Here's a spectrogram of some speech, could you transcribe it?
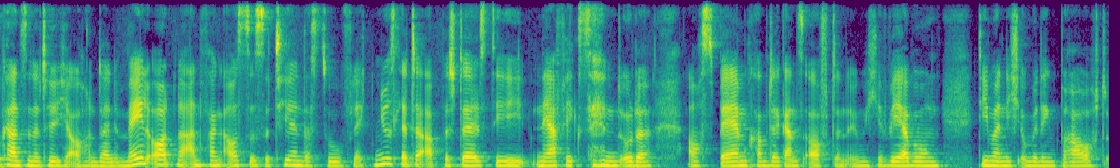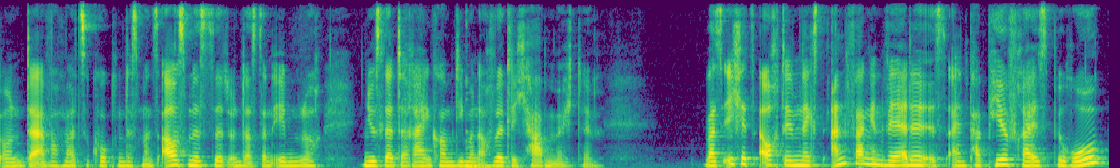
kannst du natürlich auch in deinem Mail-Ordner anfangen auszusortieren, dass du vielleicht Newsletter abbestellst, die nervig sind oder auch Spam kommt ja ganz oft in irgendwelche Werbung, die man nicht unbedingt braucht und da einfach mal zu gucken, dass man es ausmistet und dass dann eben noch Newsletter reinkommen, die man auch wirklich haben möchte. Was ich jetzt auch demnächst anfangen werde, ist ein papierfreies Büro.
